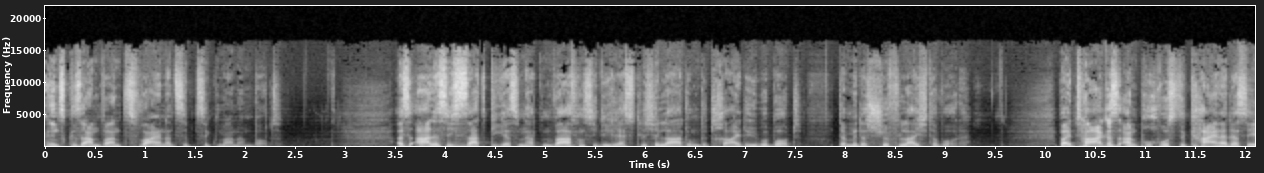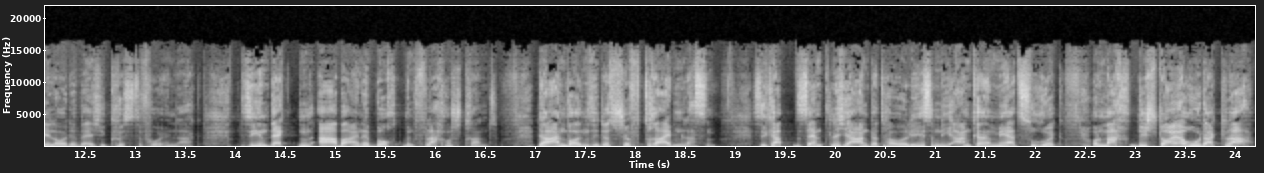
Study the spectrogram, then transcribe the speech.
Insgesamt waren 270 Mann an Bord. Als alle sich satt gegessen hatten, warfen sie die restliche Ladung Getreide über Bord, damit das Schiff leichter wurde. Bei Tagesanbruch wusste keiner der Seeleute, welche Küste vor ihnen lag. Sie entdeckten aber eine Bucht mit flachem Strand. Daran wollten sie das Schiff treiben lassen. Sie kappten sämtliche Ankertaue, ließen die Anker im Meer zurück und machten die Steuerruder klar.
